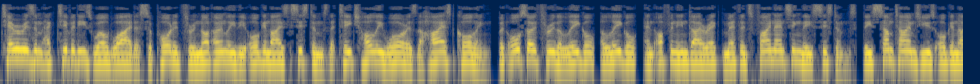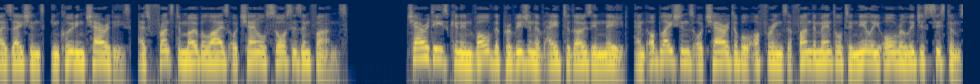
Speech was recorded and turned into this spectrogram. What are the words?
Terrorism activities worldwide are supported through not only the organized systems that teach holy war as the highest calling, but also through the legal, illegal, and often indirect methods financing these systems. These sometimes use organizations, including charities, as fronts to mobilize or channel sources and funds. Charities can involve the provision of aid to those in need, and oblations or charitable offerings are fundamental to nearly all religious systems,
